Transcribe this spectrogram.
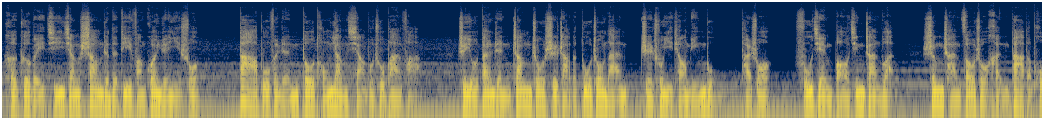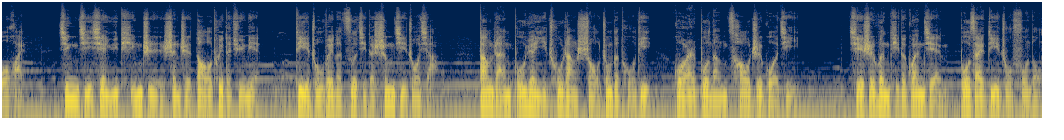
和各位即将上任的地方官员一说，大部分人都同样想不出办法。只有担任漳州市长的杜周南指出一条明路。他说：“福建饱经战乱，生产遭受很大的破坏，经济陷于停滞甚至倒退的局面。”地主为了自己的生计着想，当然不愿意出让手中的土地，故而不能操之过急。其实问题的关键不在地主富农，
